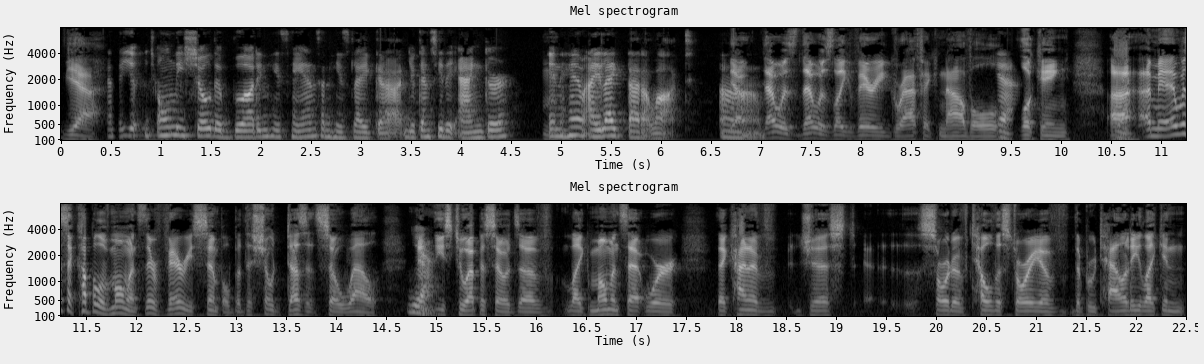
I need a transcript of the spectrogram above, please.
Yeah, and they only show the blood in his hands, and he's like uh, you can see the anger in Mhm. him. I like that a lot. Yeah, Um, that was that was like very graphic novel Yeah. looking. Uh, I mean, it was a couple of moments. They're very simple, but the show does it so well. Yeah. In these two episodes of like moments that were that kind of just uh, sort of tell the story of the brutality. Like in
